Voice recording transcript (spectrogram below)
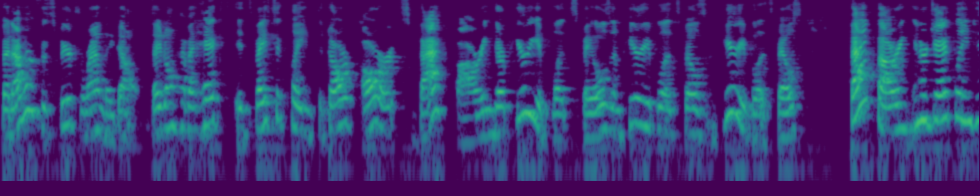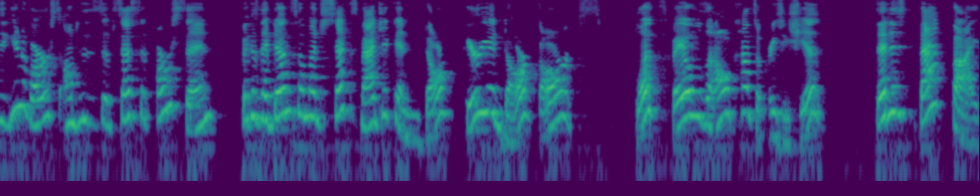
But I heard for spiritual realm they don't. They don't have a hex. It's basically the dark arts backfiring their period blood spells and period blood spells and period blood spells backfiring energetically into the universe onto this obsessive person because they've done so much sex magic and dark period, dark arts, blood spells, and all kinds of crazy shit that is backfired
